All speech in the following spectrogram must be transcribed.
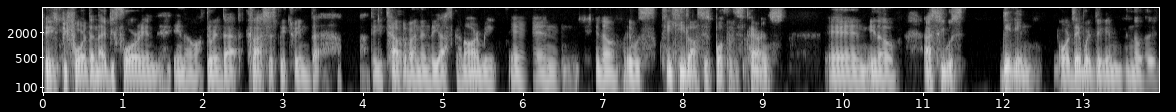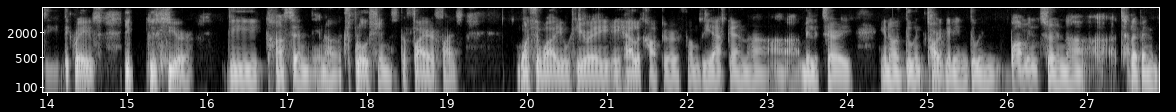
days before, the night before, in you know during that clashes between the the Taliban and the Afghan army, and, and you know it was he, he lost his both of his parents, and you know as he was digging or they were digging you know the, the, the graves, you could hear the constant you know explosions, the firefights, once in a while you hear a, a helicopter from the Afghan uh, uh, military, you know, doing targeting, doing bombing certain uh, uh Taliban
